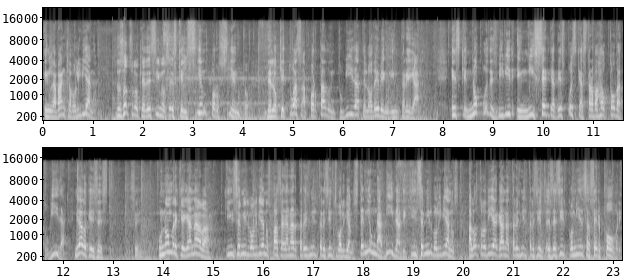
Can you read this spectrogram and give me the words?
en la banca boliviana. Nosotros lo que decimos es que el 100% de lo que tú has aportado en tu vida te lo deben entregar. Es que no puedes vivir en miseria después que has trabajado toda tu vida. Mira lo que dice esto. Sí. Un hombre que ganaba 15 mil bolivianos pasa a ganar 3.300 bolivianos. Tenía una vida de 15 mil bolivianos, al otro día gana 3.300, es decir, comienza a ser pobre.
